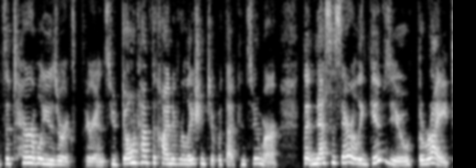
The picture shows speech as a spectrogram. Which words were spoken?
It's a terrible user experience. You don't have the kind of relationship with that consumer that necessarily gives you the right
